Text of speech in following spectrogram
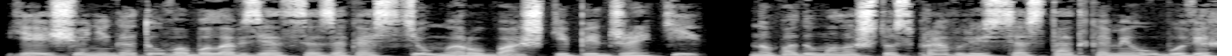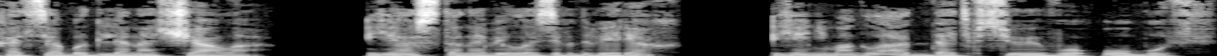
Я еще не готова была взяться за костюмы, рубашки, пиджаки, но подумала, что справлюсь с остатками обуви хотя бы для начала. Я остановилась в дверях. Я не могла отдать всю его обувь.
